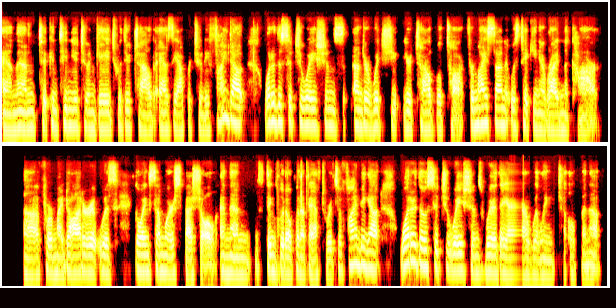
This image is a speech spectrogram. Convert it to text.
and then to continue to engage with your child as the opportunity. Find out what are the situations under which you, your child will talk. For my son, it was taking a ride in the car. Uh, for my daughter, it was going somewhere special, and then things would open up afterwards. So, finding out what are those situations where they are willing to open up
